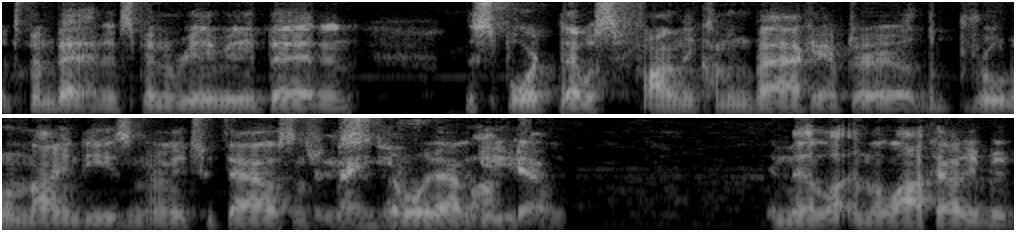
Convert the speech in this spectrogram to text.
It's been bad. It's been really, really bad. And the sport that was finally coming back after the brutal '90s and early 2000s with The the 94 steroid allegation in the in the lockout. But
